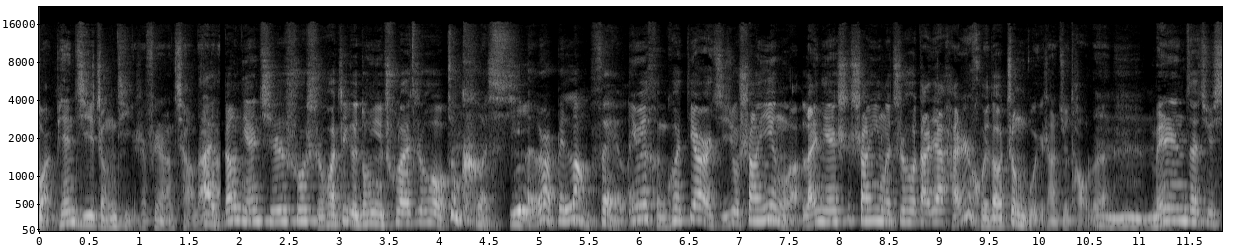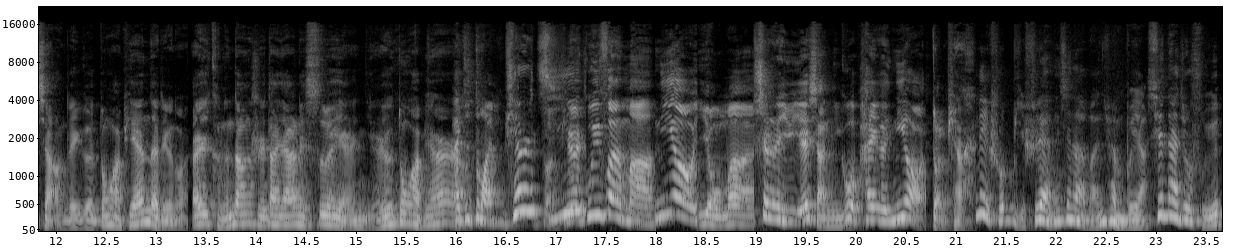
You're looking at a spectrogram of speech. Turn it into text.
短片集整体是非常强大的。哎当年其实说实话，这个东西出来之后，就可惜了，有点被浪费了。因为很快第二集就上映了，来年是上映了之后，大家还是回到正轨上去讨论，嗯没人再去想这个动画片的这个东西，而且可能当时大家那思维也是，你这个动画片儿哎，啊这。短片儿短集片规范吗？你要有吗？甚至于也想你给我拍一个尿短片儿。那时候鄙视链跟现在完全不一样，现在就属于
